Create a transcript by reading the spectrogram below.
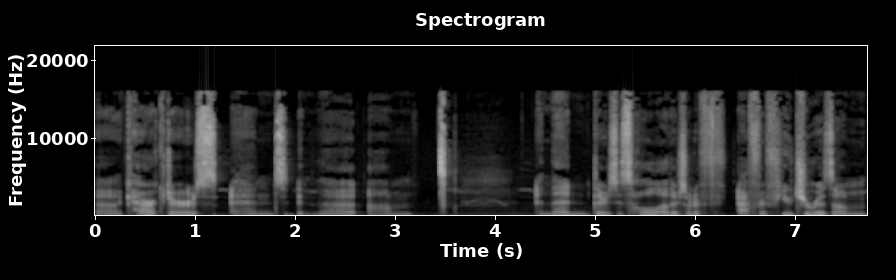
uh, characters, and in the um, and then there's this whole other sort of Afrofuturism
